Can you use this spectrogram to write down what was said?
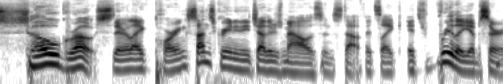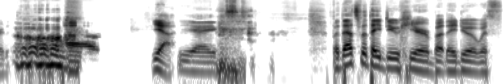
so gross they're like pouring sunscreen in each other's mouths and stuff it's like it's really absurd oh. uh, yeah Yikes. But that's what they do here but they do it with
